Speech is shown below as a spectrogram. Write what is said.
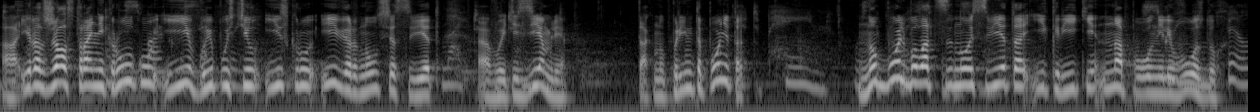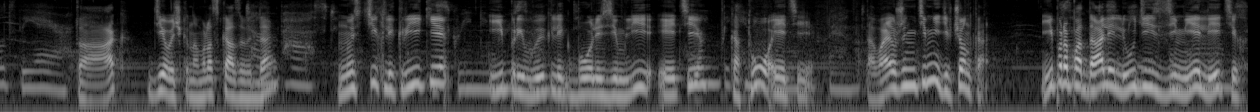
А, и разжал странник руку, и выпустил искру, и вернулся свет а, в эти земли. Так, ну принято понято. Но боль была ценой света, и крики наполнили воздух. Так, девочка нам рассказывает, да? Но стихли крики и привыкли к боли земли эти... Кто эти? Давай уже не темни, девчонка. И пропадали люди из земель этих,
